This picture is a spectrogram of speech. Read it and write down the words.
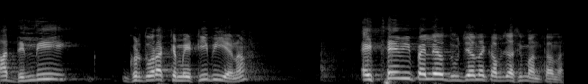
ਆ ਦਿੱਲੀ ਗੁਰਦੁਆਰਾ ਕਮੇਟੀ ਵੀ ਹੈ ਨਾ ਇੱਥੇ ਵੀ ਪਹਿਲੇ ਉਹ ਦੂਜਿਆਂ ਦਾ ਕਬਜ਼ਾ ਸੀ ਮੰਨਤਾਂ ਦਾ।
